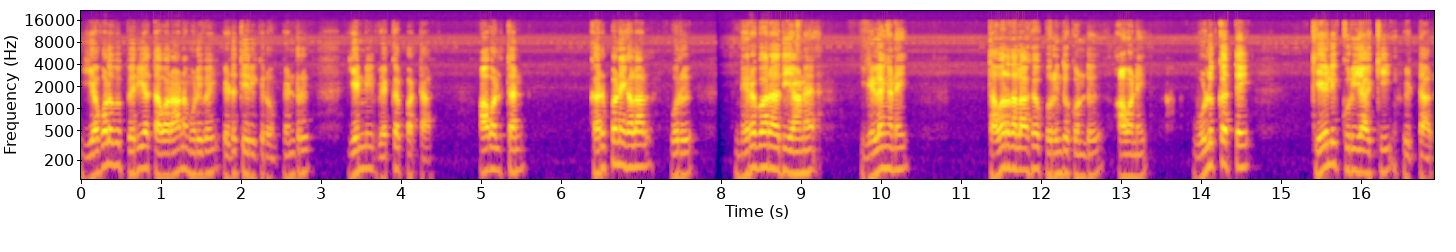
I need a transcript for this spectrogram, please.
எவ்வளவு பெரிய தவறான முடிவை எடுத்திருக்கிறோம் என்று எண்ணி வெட்கப்பட்டாள். அவள் தன் கற்பனைகளால் ஒரு நிரபராதியான இளைஞனை தவறுதலாக புரிந்து கொண்டு அவனை ஒழுக்கத்தை கேலிக்குறியாக்கி விட்டாள்.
